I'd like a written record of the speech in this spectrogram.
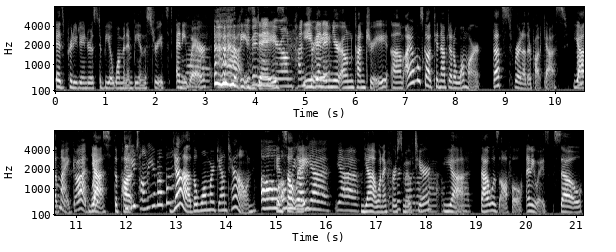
it's pretty dangerous to be a woman and be in the streets anywhere Yeah, yeah. these Even days in your own country. even in your own country. Um i almost got kidnapped at a walmart that's for another podcast yeah Oh my god. What? Yeah, the pod- Did you tell me about that? yeah the walmart downtown Oh, in oh Salt my God, Lake? Yeah, yeah. yeah when i first moved here that. Oh yeah that was awful anyways so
